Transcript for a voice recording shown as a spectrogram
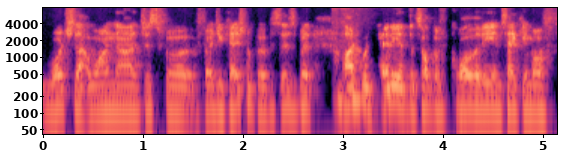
watch that one uh, just for for educational purposes. But I'd put Teddy at the top of quality and take him off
